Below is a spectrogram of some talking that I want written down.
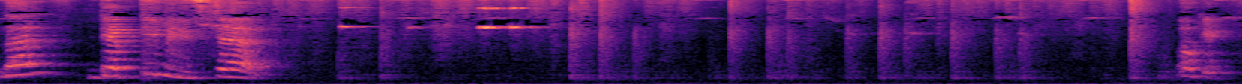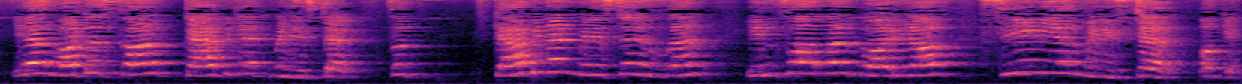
then deputy minister. Okay, here what is called cabinet minister. So cabinet minister is an informal body of senior minister. Okay,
